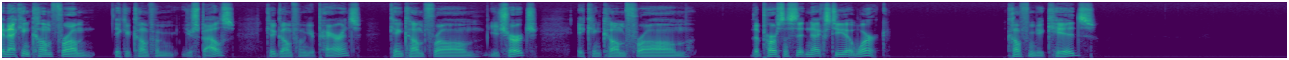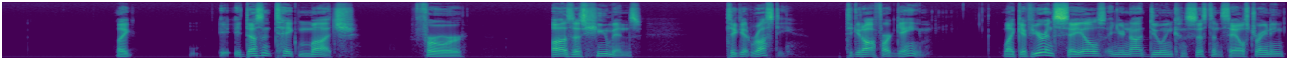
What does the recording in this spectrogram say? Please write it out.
And that can come from it could come from your spouse, could come from your parents, can come from your church, it can come from the person sitting next to you at work. Come from your kids. Like it doesn't take much for us as humans to get rusty, to get off our game. Like if you're in sales and you're not doing consistent sales training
